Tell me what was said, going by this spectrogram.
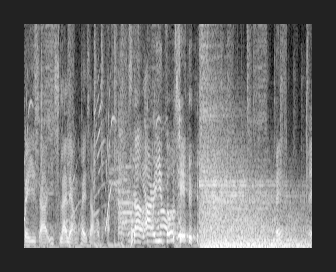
背一下，一起来凉快一下，好不好？三二一，走起！哎哎，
